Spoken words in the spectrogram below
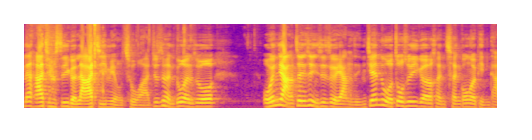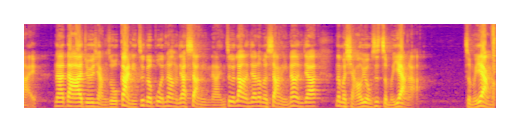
那它就是一个垃圾，没有错啊。就是很多人说，我跟你讲，这件事情是这个样子。你今天如果做出一个很成功的平台。那大家就会想说，干你这个不能让人家上瘾啊！你这个让人家那么上瘾，让人家那么想要用是怎么样啊？怎么样嘛？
